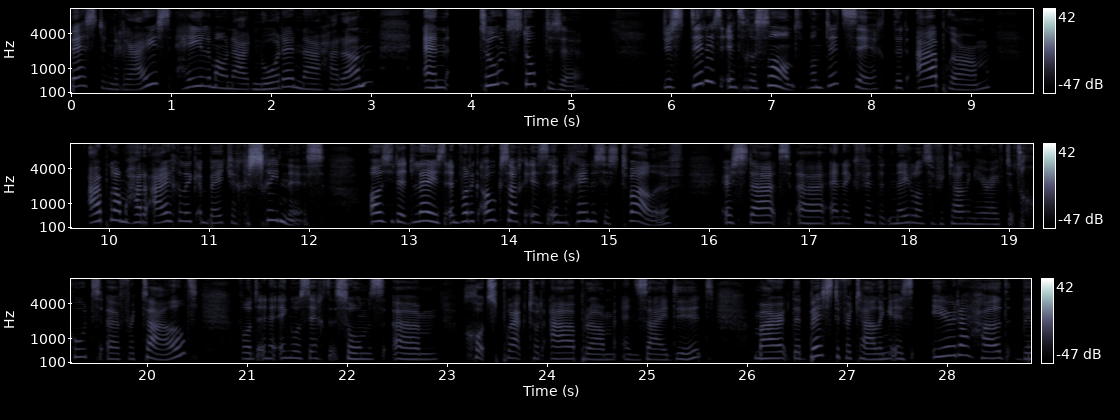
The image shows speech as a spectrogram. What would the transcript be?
best een reis, helemaal naar het noorden, naar Haran. En toen stopten ze. Dus dit is interessant, want dit zegt dat Abraham, Abraham had eigenlijk een beetje geschiedenis. Als je dit leest, en wat ik ook zag is in Genesis 12, er staat, uh, en ik vind de Nederlandse vertaling hier heeft het goed uh, vertaald, want in het Engels zegt het soms, um, God sprak tot Abraham en zei dit, maar de beste vertaling is, eerder had de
